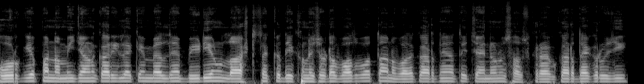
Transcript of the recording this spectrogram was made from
ਹੋਰ ਕੀ ਆਪਾਂ ਨਵੀਂ ਜਾਣਕਾਰੀ ਲੈ ਕੇ ਮਿਲਦੇ ਹਾਂ। ਵੀਡੀਓ ਨੂੰ ਲਾਸਟ ਤੱਕ ਦੇਖਣ ਲਈ ਤੁਹਾਡਾ ਬਹੁਤ ਬਹੁਤ ਧੰਨਵਾਦ ਕਰਦੇ ਹਾਂ ਤੇ ਚੈਨਲ ਨੂੰ ਸਬਸਕ੍ਰਾਈਬ ਕਰ ਕਰੋ ਜੀ।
